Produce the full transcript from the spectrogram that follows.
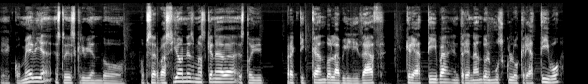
eh, comedia, estoy escribiendo observaciones más que nada, estoy practicando la habilidad creativa, entrenando el músculo creativo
